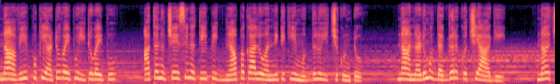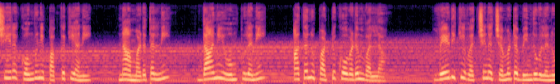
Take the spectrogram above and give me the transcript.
నా వీపుకి అటువైపు ఇటువైపు అతను చేసిన తీపి జ్ఞాపకాలు అన్నిటికీ ముద్దులు ఇచ్చుకుంటూ నా నడుము దగ్గరకొచ్చి ఆగి నా చీర కొంగుని పక్కకి అని నా మడతల్ని దాని ఒంపులని అతను పట్టుకోవడం వల్ల వేడికి వచ్చిన చెమట బిందువులను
